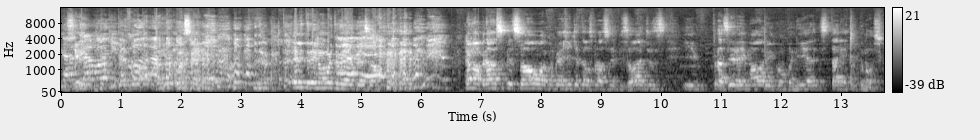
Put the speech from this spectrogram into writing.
não sei. Gravou aqui, tá Ele treinou muito bem, ah, pessoal. É. um abraço, pessoal. Acompanhe a gente até os próximos episódios E prazer aí, Mauro e companhia, estarem aqui conosco.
